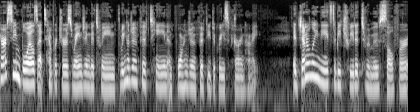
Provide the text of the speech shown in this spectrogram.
Kerosene boils at temperatures ranging between 315 and 450 degrees Fahrenheit. It generally needs to be treated to remove sulfur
